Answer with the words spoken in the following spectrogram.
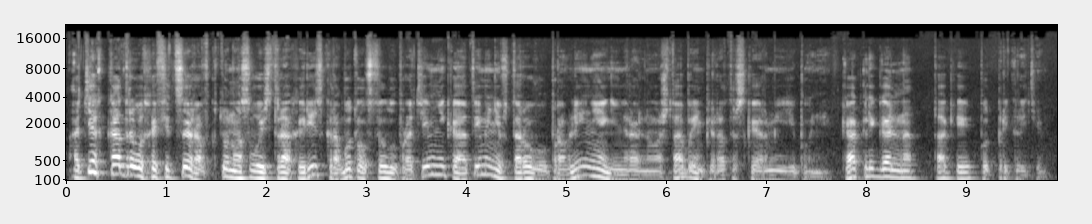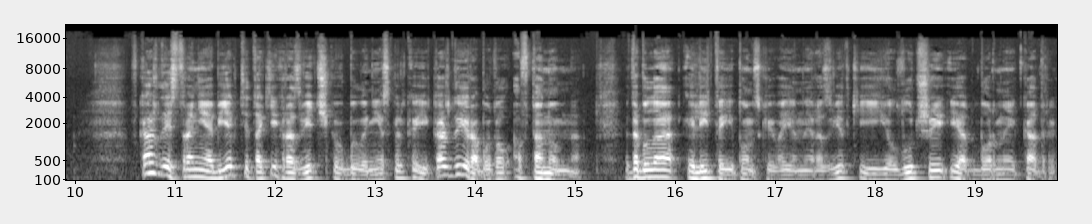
а тех кадровых офицеров, кто на свой страх и риск работал в тылу противника от имени второго управления Генерального штаба Императорской армии Японии, как легально, так и под прикрытием. В каждой стране-объекте таких разведчиков было несколько, и каждый работал автономно. Это была элита японской военной разведки, ее лучшие и отборные кадры.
